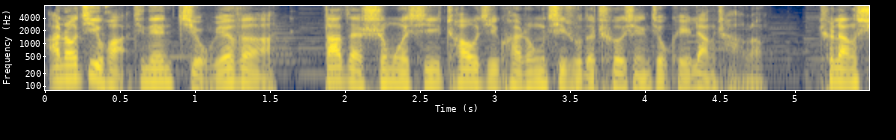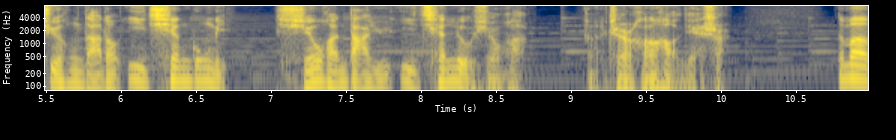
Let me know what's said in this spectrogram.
按照计划，今年九月份啊，搭载石墨烯超级快充技术的车型就可以量产了。车辆续航达到一千公里，循环大于一千六循环，啊，这是很好的一件事儿。那么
